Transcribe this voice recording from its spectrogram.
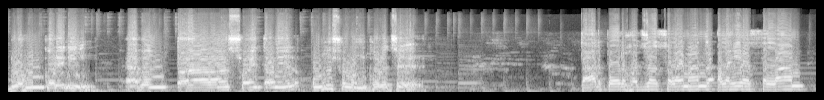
গ্রহণ করেনি এবং তারা শয়তানের অনুসরণ করেছে। তারপর হজরত সালাইমান আলহিসাল্লাম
